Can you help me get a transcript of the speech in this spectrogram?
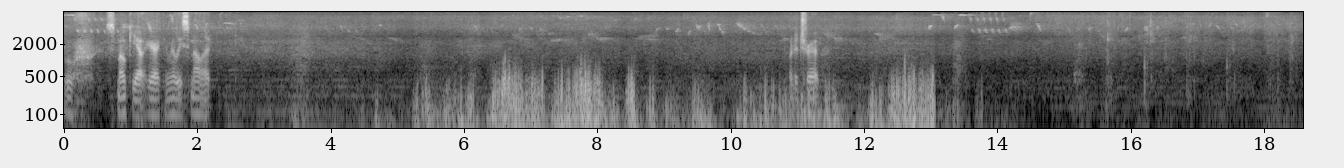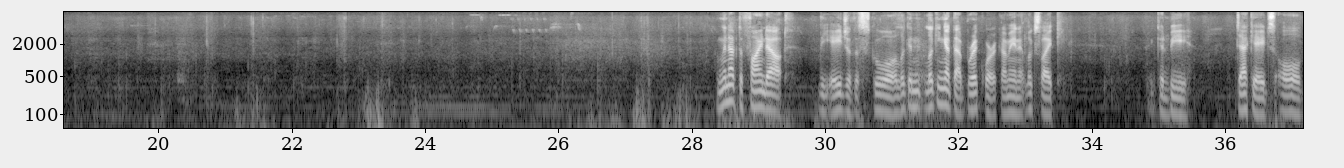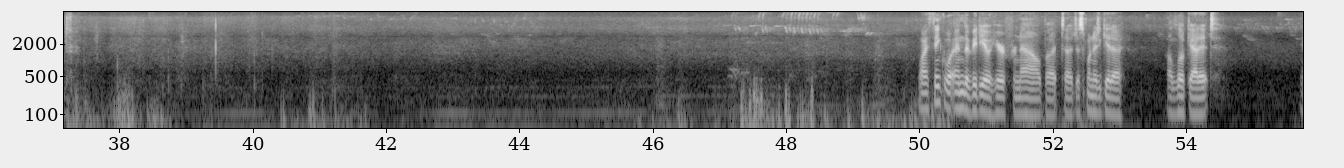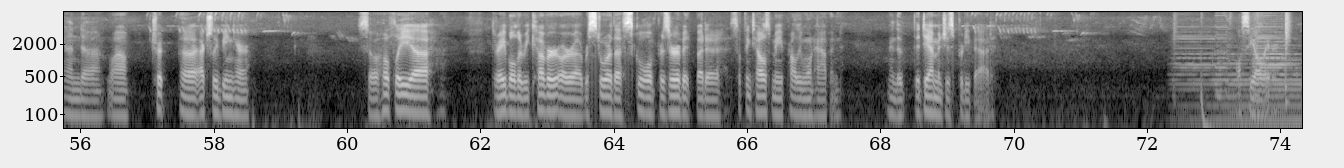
Ooh, smoky out here, I can really smell it. What a trip. I'm gonna have to find out the age of the school. Looking looking at that brickwork, I mean, it looks like it could be decades old. Well, I think we'll end the video here for now, but uh, just wanted to get a, a look at it. And uh, wow, trip uh, actually being here. So hopefully uh, they're able to recover or uh, restore the school and preserve it, but uh, something tells me probably won't happen. I mean, the, the damage is pretty bad. I'll see y'all later.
